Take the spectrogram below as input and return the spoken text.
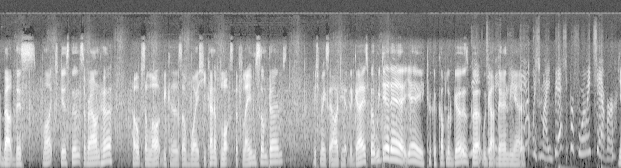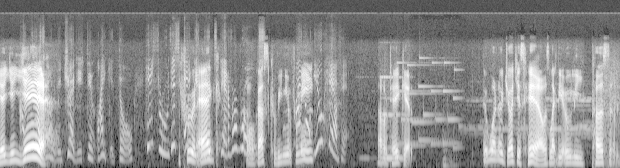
about this much distance around her helps a lot because otherwise she kind of blocks the flames sometimes, which makes it hard to hit the guys. But we did it! Yay! Took a couple of goes, but we did got there in the end. That was my best performance ever. Yeah, yeah, yeah! The judges didn't like it though. He threw this You threw an egg? instead of a Well, that's convenient for Why me. you have it? I'll take it. There were no judges here. I was like the only person.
